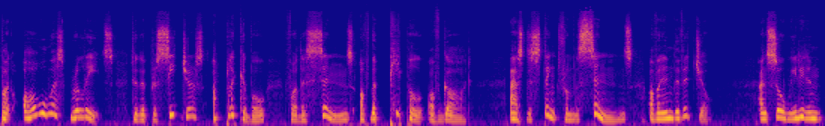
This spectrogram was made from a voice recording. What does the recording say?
but always relates to the procedures applicable for the sins of the people of God, as distinct from the sins of an individual. And so we read in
